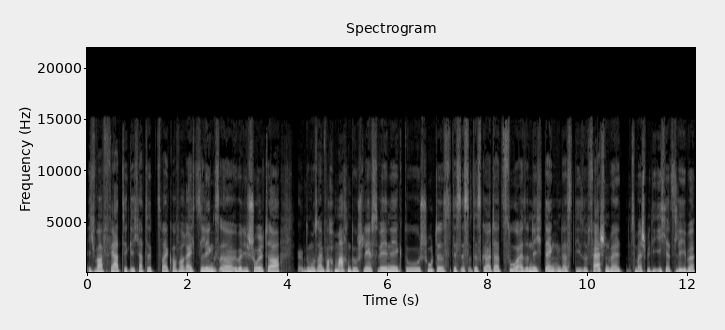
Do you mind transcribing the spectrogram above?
ich war fertig. Ich hatte zwei Koffer rechts, links, äh, über die Schulter. Du musst einfach machen. Du schläfst wenig, du shootest. Das ist, das gehört dazu. Also nicht denken, dass diese Fashionwelt, zum Beispiel, die ich jetzt lebe,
